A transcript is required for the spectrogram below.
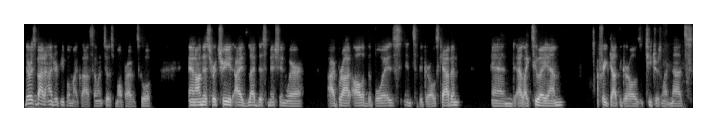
There was about 100 people in my class. I went to a small private school and on this retreat, I led this mission where I brought all of the boys into the girls' cabin. And at like 2 a.m., freaked out the girls. The teachers went nuts.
